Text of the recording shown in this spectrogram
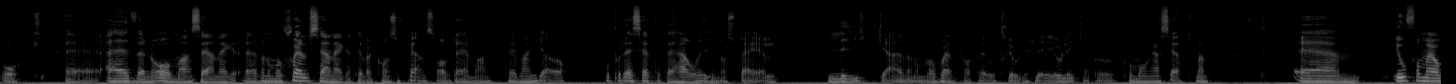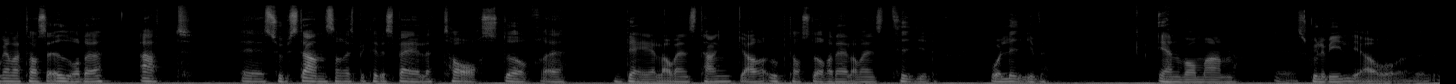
Och eh, även, om man ser, även om man själv ser negativa konsekvenser av det man, det man gör. Och på det sättet är heroin och spel lika, även om de självklart är otroligt olika på, på många sätt. Men eh, oförmågan att ta sig ur det, att eh, substansen respektive spelet tar större del av ens tankar, upptar större del av ens tid och liv än vad man eh, skulle vilja och eh,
